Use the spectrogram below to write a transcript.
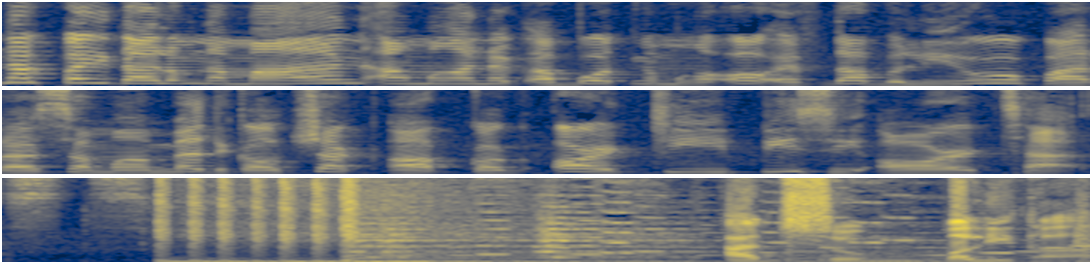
Nagpaidalom naman ang mga nag-abot ng mga OFW para sa mga medical check-up kag RT-PCR tests. Adsum Balita.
